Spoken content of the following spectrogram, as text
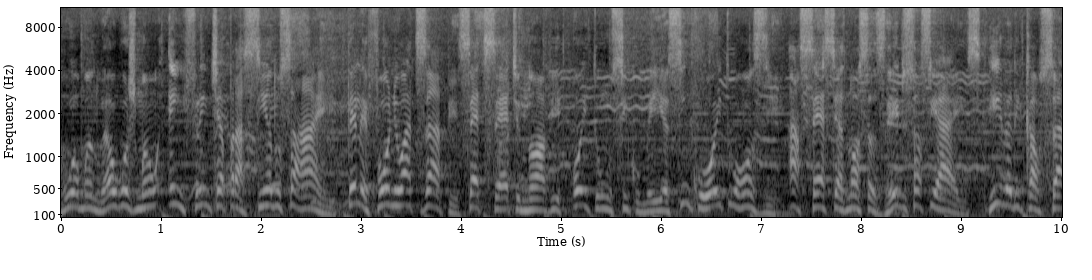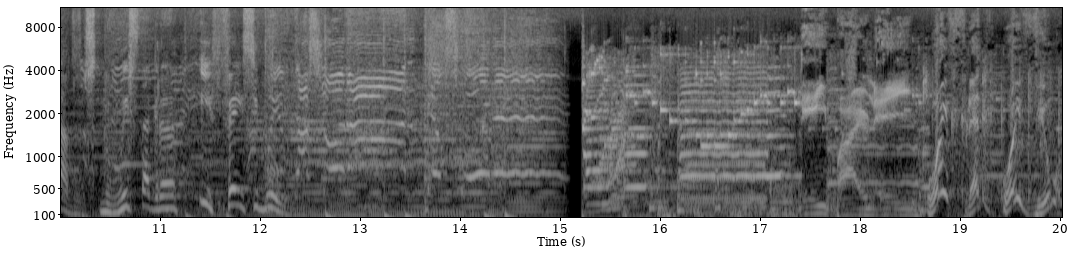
Rua Manuel Gosmão, em frente à pracinha do Saai. Telefone WhatsApp 779-8156-5811. Acesse as nossas redes sociais. Hillary Calçados, no Instagram e Facebook. Ei, Barney. Oi, Fred. Oi, Vilma.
